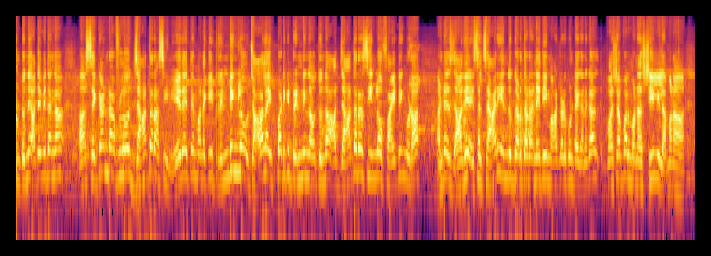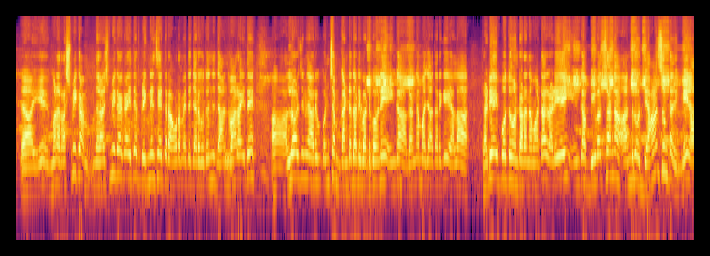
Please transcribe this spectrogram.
ఉంటుంది. అదేవిధంగా సెకండ్ హాఫ్లో జాతర సీన్ ఏదైతే మనకి ట్రెండింగ్లో చాలా ఇప్పటికీ ట్రెండింగ్ అవుతుందో ఆ జాతర సీన్లో ఫైటింగ్ కూడా అంటే అది అసలు శారీ ఎందుకు కడతాడు అనేది మాట్లాడుకుంటే కనుక ఫస్ట్ ఆఫ్ ఆల్ మన శ్రీలీల మన మన రష్మిక రష్మికకి అయితే ప్రెగ్నెన్సీ అయితే రావడం అయితే జరుగుతుంది. దాని ద్వారా అయితే అల్లు అర్జున్ గారు కొంచెం గంట తడి పట్టుకొని ఇంకా గంగమ్మ జాతరకి అలా రెడీ అయిపోతూ ఉంటాడు అనమాట రెడీ అయ్యి ఇంకా బీభత్సంగా అందులో డ్యాన్స్ ఉంటుంది. మెయిన్ ఆ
